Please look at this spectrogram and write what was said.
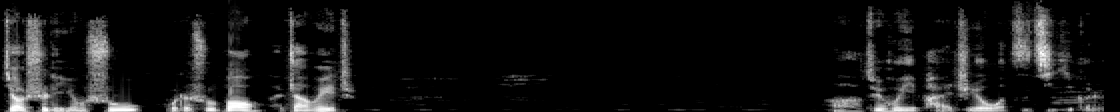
教室里用书。或者书包来占位置啊！最后一排只有我自己一个人，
